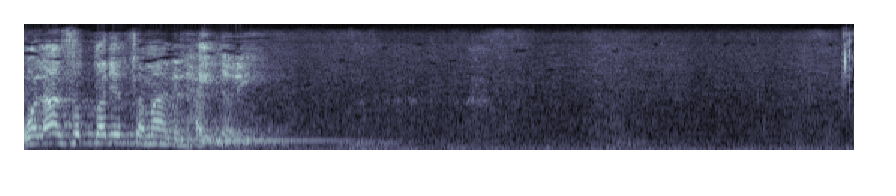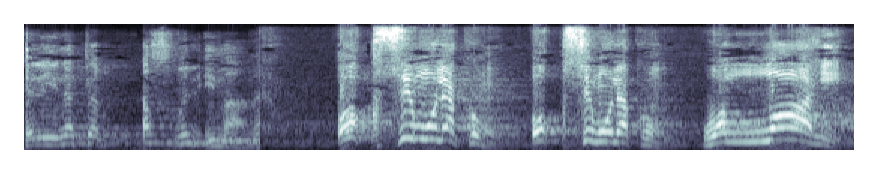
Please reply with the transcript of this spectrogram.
والآن في الطريق كمال الحيدري. اللي نكر أصل الإمامة. أقسم لكم أقسم لكم والله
